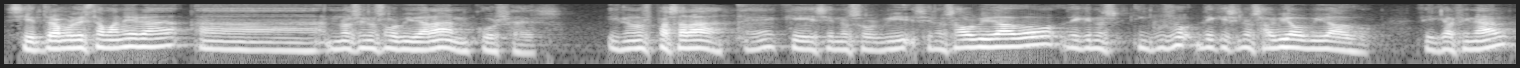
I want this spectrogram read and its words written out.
Si entramos de esta manera, ah, no se nos olvidarán cosas, y no nos pasará ¿eh? que se nos, se nos, ha olvidado, de que nos, incluso de que se nos había olvidado. Es decir, que al final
